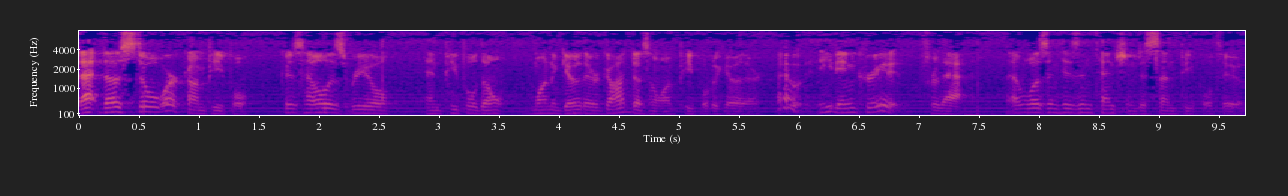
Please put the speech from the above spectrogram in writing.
that does still work on people because hell is real and people don't want to go there. God doesn't want people to go there. He didn't create it for that. That wasn't his intention to send people to.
